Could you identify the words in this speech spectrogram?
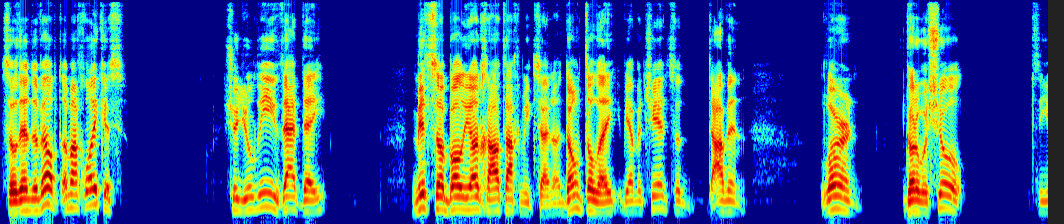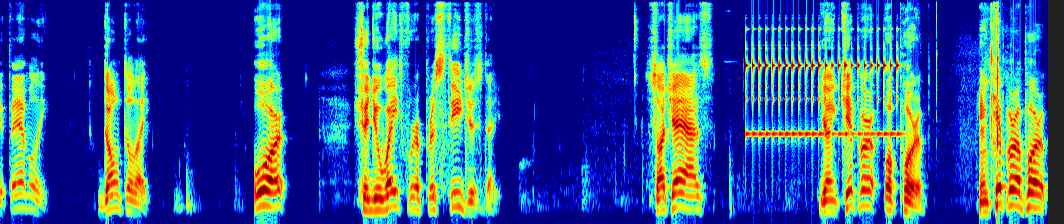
So they developed a machloikis. Should you leave that day? Mitzvah. Don't delay. If you have a chance to daven, learn, go to a shul, see your family, don't delay. Or should you wait for a prestigious day, such as Yom Kippur or Purim? Yom Kippur or Purim?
